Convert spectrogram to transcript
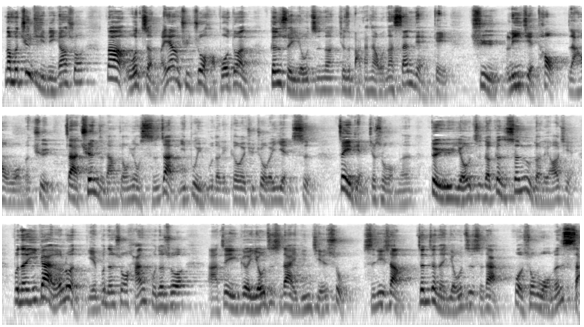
那么具体你刚刚说，那我怎么样去做好波段跟随游资呢？就是把刚才我那三点给。去理解透，然后我们去在圈子当中用实战一步一步的给各位去作为演示，这一点就是我们对于游资的更深入的了解，不能一概而论，也不能说含糊的说啊，这一个游资时代已经结束。实际上，真正的游资时代，或者说我们散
